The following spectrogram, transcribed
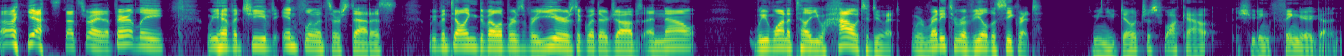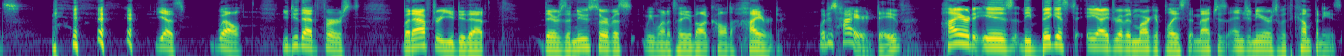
Oh, yes, that's right. Apparently, we have achieved influencer status. We've been telling developers for years to quit their jobs, and now we want to tell you how to do it. We're ready to reveal the secret. You mean you don't just walk out shooting finger guns? yes. Well, you do that first, but after you do that, there's a new service we want to tell you about called Hired. What is Hired, Dave? Hired is the biggest AI driven marketplace that matches engineers with companies.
